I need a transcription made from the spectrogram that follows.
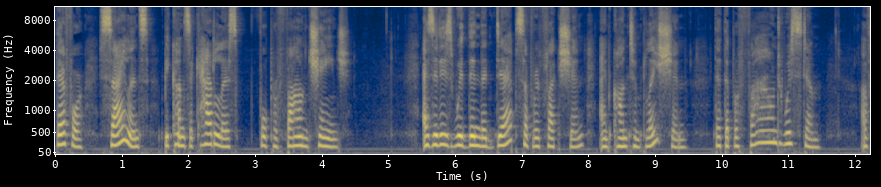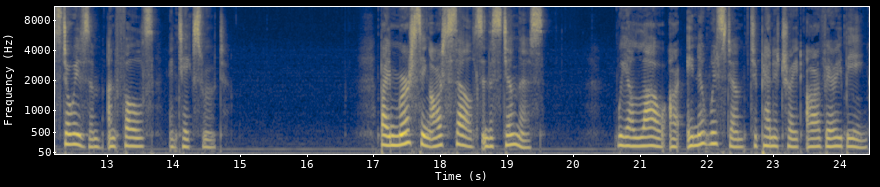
Therefore, silence becomes a catalyst for profound change. As it is within the depths of reflection and contemplation that the profound wisdom of Stoicism unfolds and takes root. By immersing ourselves in the stillness, we allow our inner wisdom to penetrate our very being,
